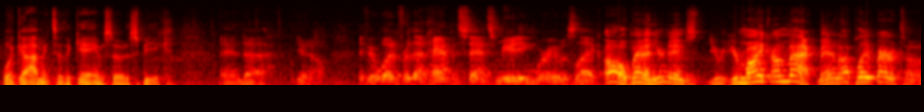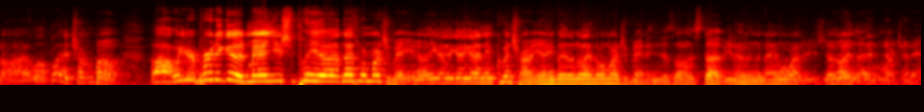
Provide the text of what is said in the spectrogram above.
what got me to the game, so to speak. And uh, you know, if it wasn't for that happenstance meeting where it was like, "Oh man, your name's you're, you're Mike, I'm Mac, man. I play baritone. Oh, I will play a trombone. Oh, well, you're pretty good, man. You should play uh, Ninth Ward Marching Band. You know, you got, you got a guy named Quintron. You know, he plays the Ninth Ward Marching Band. And he does all this stuff. You know, the Ninth Marching. You should the Ninth Ward Marching Band.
